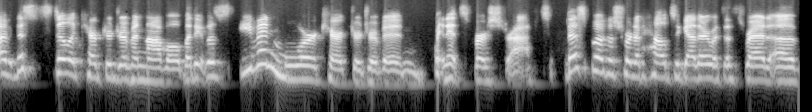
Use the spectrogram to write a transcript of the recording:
uh, this is still a character driven novel, but it was even more character driven in its first draft. This book was sort of held together with the thread of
